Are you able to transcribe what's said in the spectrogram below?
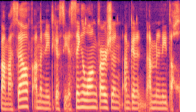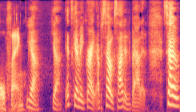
by myself. I'm going to need to go see a sing along version. I'm going to I'm going to need the whole thing. Yeah. Yeah, it's going to be great. I'm so excited about it. So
